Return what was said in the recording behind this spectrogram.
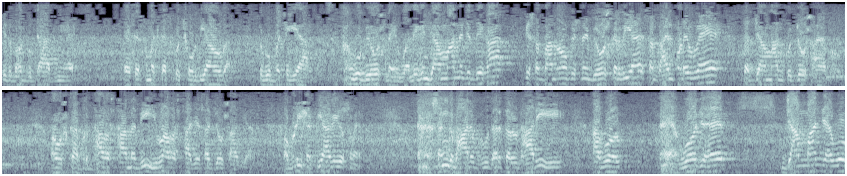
ये तो बहुत बुढ़ा आदमी है। ऐसे समझकर उसको छोड़ दिया होगा तो वो बच गया। वो बेहोश नहीं हुआ। लेकिन जामान ने जब देखा कि सब बानरों को इसने बेहोश कर दिया है, सब घायल पड़े हुए हैं, तब जामान को जोश आया। और उसका वृद्धावस्था में भी युवावस्था जैसा जोश आ गया। और बड़ी शक्ति आ गई उसमें। संग भार भूधर तलधारी अब वो वो जो है, जामान जो है, वो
